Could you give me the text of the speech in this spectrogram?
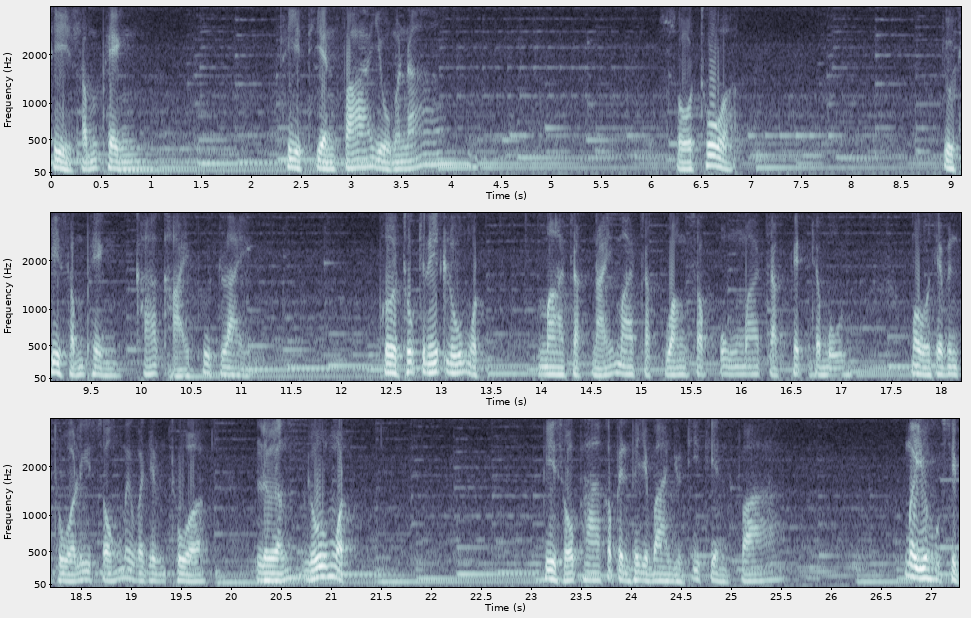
ที่สำเพ็ง ที่เทียนฟ้าอยู่มานานโสทั่ว อยู่ที่สำเพ็งค้าขายพืชไร่เพืชทุกชนิดรู้หมดมาจากไหนมาจากวังสะพุงมาจากเพชรบูรณ์ไม่ว่าจะเป็นถั่วลิสง ไม่ว่าจะเป็นถั่วเหลืองรู้หมด พี่โสภาก็เป็นพยาบาลอยู่ที่เทียนฟ้า เมื่ออายุหกสิบ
